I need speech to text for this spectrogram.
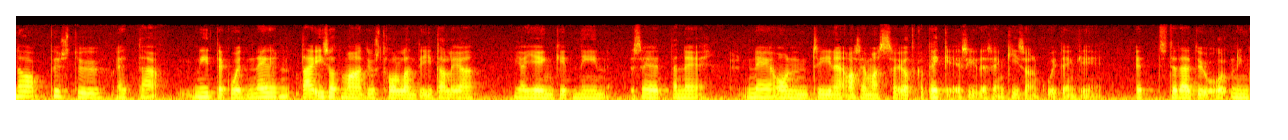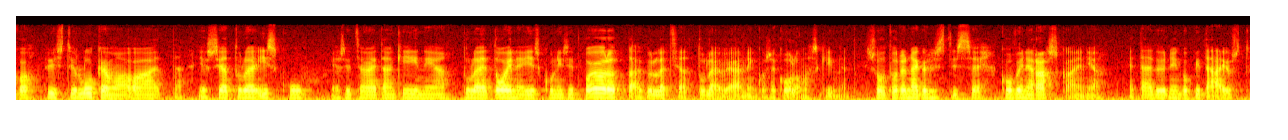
No pystyy, että niitä kuin ne, tai isot maat, just Hollanti, Italia ja Jenkit, niin se, että ne, ne on siinä asemassa, jotka tekee siitä sen kisan kuitenkin. Että sitä täytyy niin pystyä lukemaan vaan, että jos sieltä tulee isku ja sitten se ajetaan kiinni ja tulee toinen isku, niin sitten voi odottaa kyllä, että sieltä tulee vielä niin se kolmaskin. Et se on todennäköisesti se kovin ja raskain ja että täytyy niin pitää just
